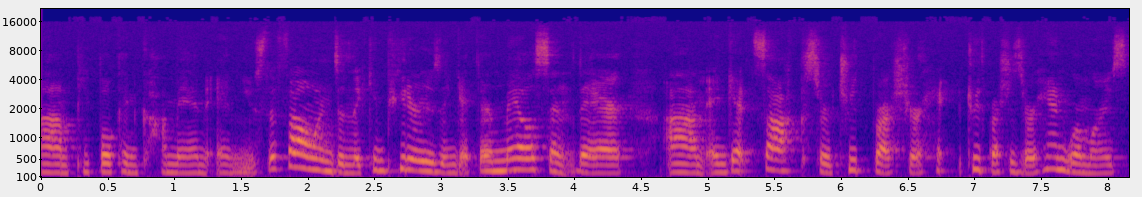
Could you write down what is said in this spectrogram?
um, people can come in and use the phones and the computers and get their mail sent there um, and get socks or toothbrush or ha- toothbrushes or hand warmers.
